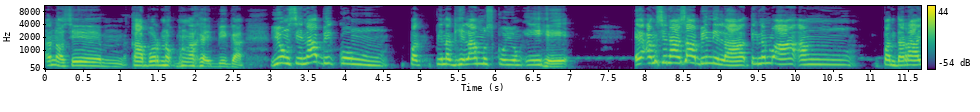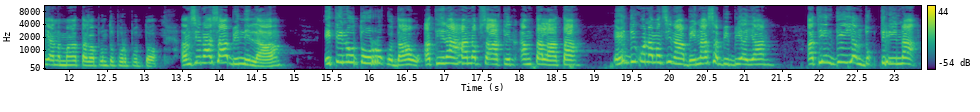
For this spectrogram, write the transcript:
Ano, si Kabornok mm, mga kaibigan. Yung sinabi kong pag pinaghilamos ko yung ihi, eh ang sinasabi nila, tingnan mo ah, ang pandaraya ng mga taga punto por punto. Ang sinasabi nila, itinuturo ko daw at hinahanap sa akin ang talata. Eh hindi ko naman sinabi, nasa Biblia yan. At hindi yan doktrina,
